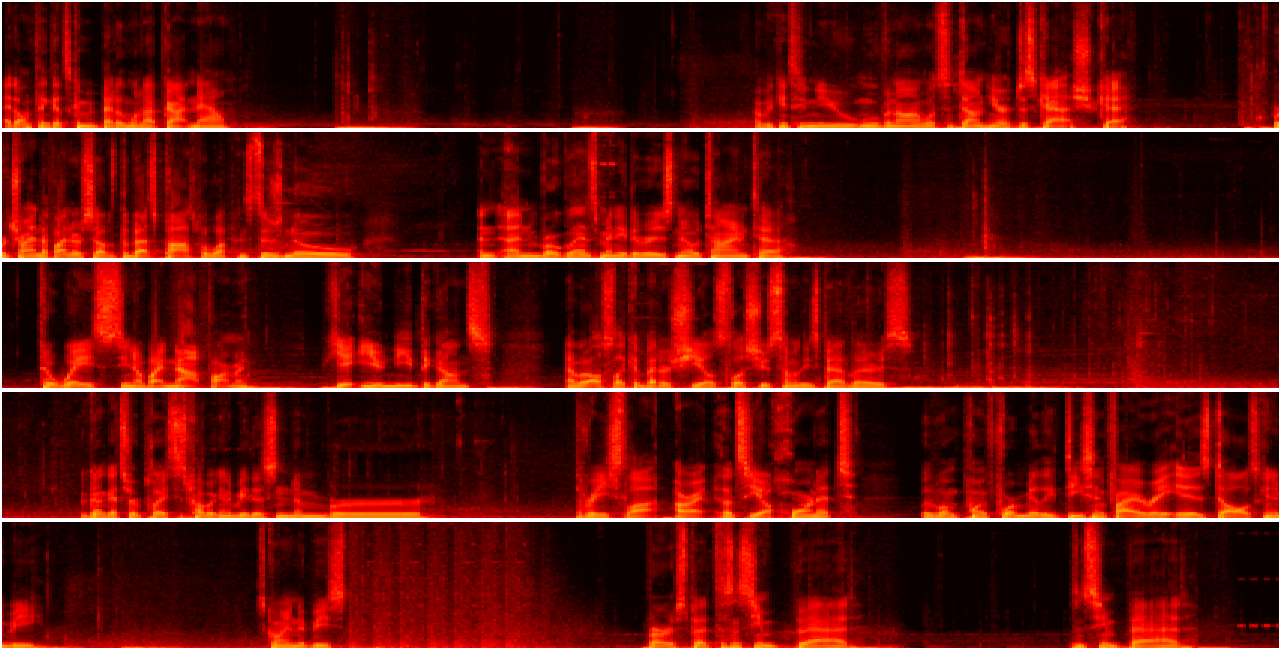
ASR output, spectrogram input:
I don't think it's going to be better than what I've got now. Right, we continue moving on. What's it down here? Just cash? Okay. We're trying to find ourselves the best possible weapons. There's no... And, and Roguelands Mini, there is no time to... To waste, you know, by not farming. Yet you need the guns. I would also like a better shield, so let's shoot some of these bad Larrys. The gun gets replaced, it's probably going to be this number three slot. All right, let's see. A Hornet with 1.4 milli, decent fire rate. It is dull. It's going to be... It's going to be burst, but it doesn't seem bad. Doesn't seem bad.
